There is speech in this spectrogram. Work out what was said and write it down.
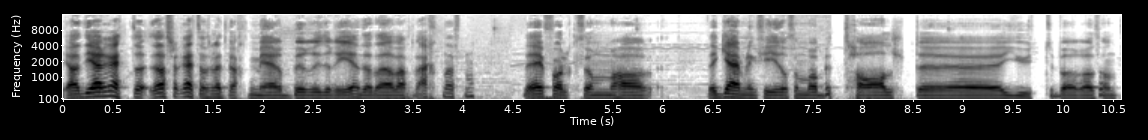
ja de har rett, og- det har rett og slett vært mer bryderi enn det det har vært verdt, nesten. Det er folk som har Det er gambling-sider som har betalt uh, youtubere og sånt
